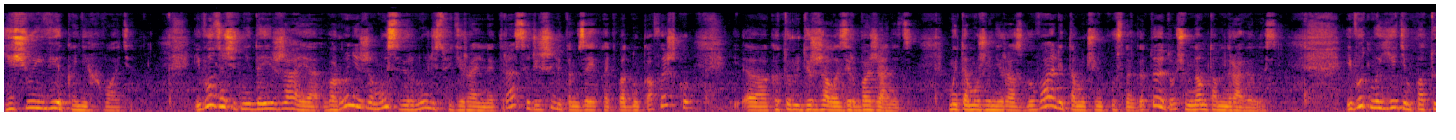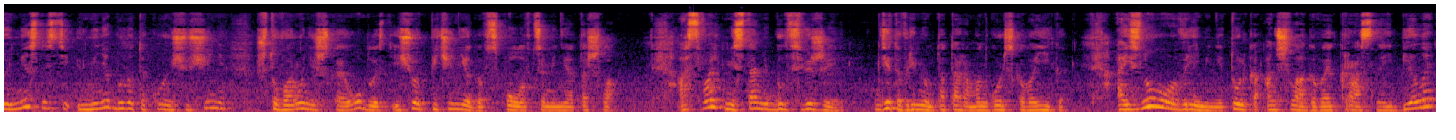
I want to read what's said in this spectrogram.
еще и века не хватит. И вот, значит, не доезжая Воронежа, мы свернули с федеральной трассы, решили там заехать в одну кафешку, э, которую держал азербайджанец. Мы там уже не раз бывали, там очень вкусно готовят, в общем, нам там нравилось. И вот мы едем по той местности, и у меня было такое ощущение, что Воронежская область еще от печенегов с половцами не отошла. Асфальт местами был свежее, Где-то времен татаро-монгольского ига. А из нового времени только аншлаговое красное и белое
